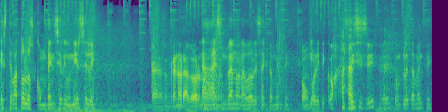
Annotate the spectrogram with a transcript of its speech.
este vato los convence de unírsele. Claro, es un gran orador, ¿no? Ajá, es un gran orador, exactamente. O un político. sí, sí, sí, completamente.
